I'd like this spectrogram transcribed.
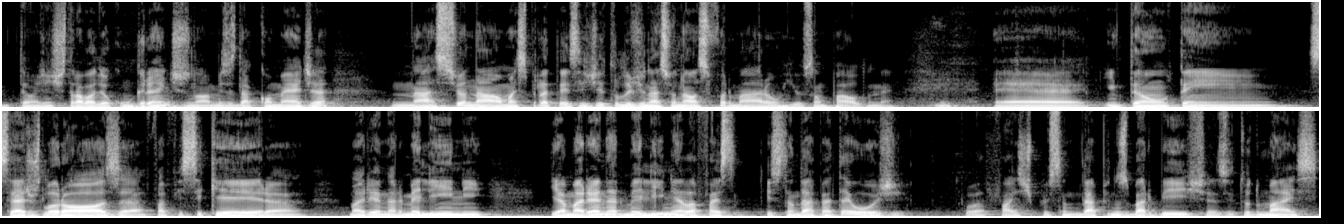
Então a gente trabalhou com grandes nomes da comédia nacional, mas para ter esse título de nacional se formaram Rio e São Paulo, né? É, então tem Sérgio Lorosa, Fafi Siqueira, Mariana Armelini. E a Mariana Armelini, ela faz stand-up até hoje. Ela faz tipo stand-up nos barbichas e tudo mais.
